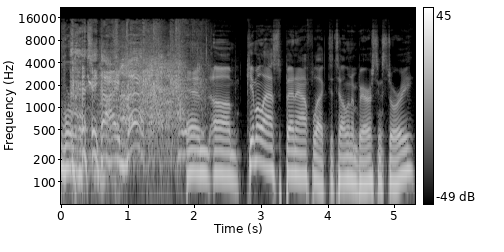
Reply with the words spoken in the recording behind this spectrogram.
world. I bet. And um, Kimmel asked Ben Affleck to tell an embarrassing story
